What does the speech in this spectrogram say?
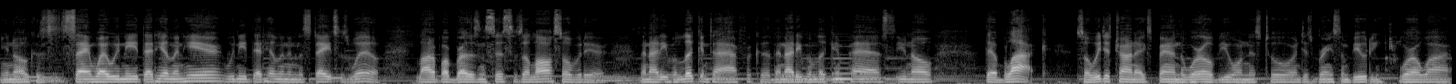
you know, because the same way we need that healing here, we need that healing in the States as well. A lot of our brothers and sisters are lost over there. They're not even looking to Africa. They're not even looking past, you know, their block. So we're just trying to expand the worldview on this tour and just bring some beauty worldwide.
